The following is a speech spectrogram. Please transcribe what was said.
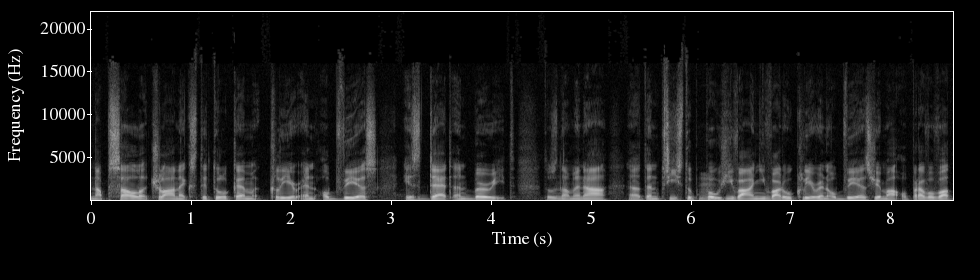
napsal článek s titulkem Clear and Obvious is dead and buried. To znamená ten přístup k používání varu Clear and Obvious, že má opravovat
